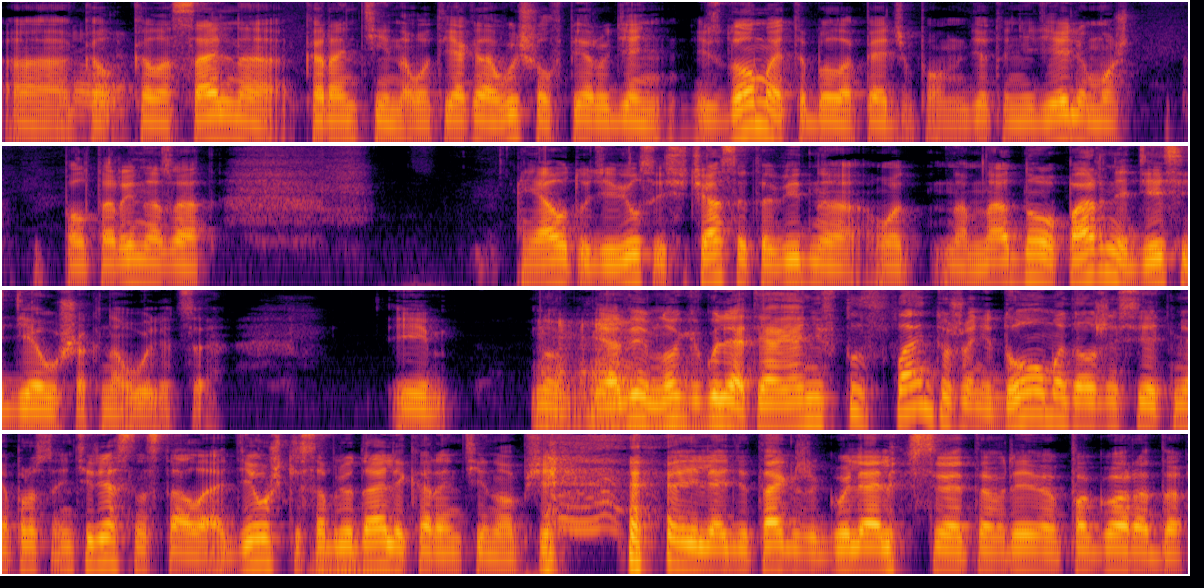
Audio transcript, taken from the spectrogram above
А, кол- колоссально карантина. Вот я когда вышел в первый день из дома, это было, опять же, по-моему, где-то неделю, может, полторы назад, я вот удивился, и сейчас это видно, вот нам на одного парня 10 девушек на улице. И ну, я вижу, многие гуляют. Я, я не в, в плане тоже, они дома должны сидеть. Мне просто интересно стало, а девушки соблюдали карантин вообще? Или они также гуляли все это время по городу?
